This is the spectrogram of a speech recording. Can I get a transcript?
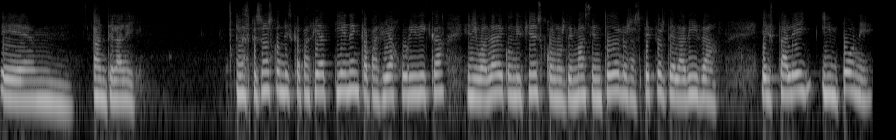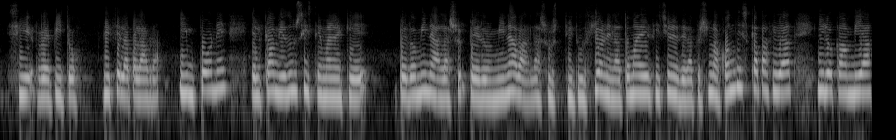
eh, ante la ley. Las personas con discapacidad tienen capacidad jurídica en igualdad de condiciones con los demás en todos los aspectos de la vida. Esta ley impone, sí, repito, dice la palabra, impone el cambio de un sistema en el que predominaba la sustitución en la toma de decisiones de la persona con discapacidad y lo cambia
